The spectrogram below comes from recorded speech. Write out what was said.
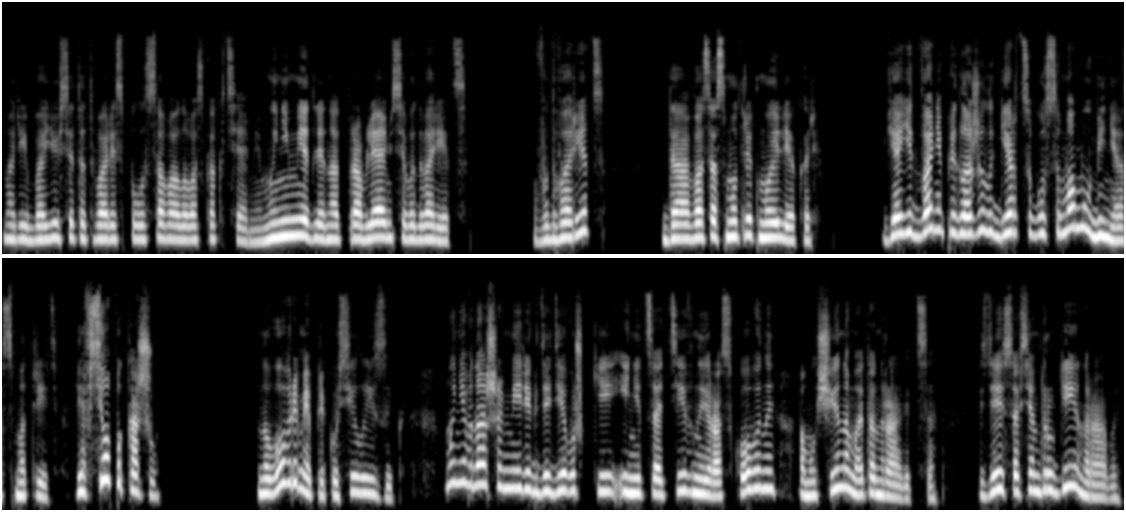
Мари, боюсь, эта тварь исполосовала вас когтями. Мы немедленно отправляемся во дворец. Во дворец? Да, вас осмотрит мой лекарь. Я едва не предложила герцогу самому меня осмотреть. Я все покажу но вовремя прикусила язык. Мы не в нашем мире, где девушки инициативны и раскованы, а мужчинам это нравится. Здесь совсем другие нравы,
